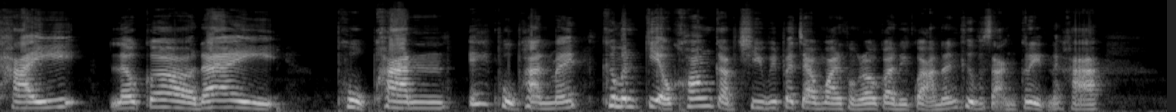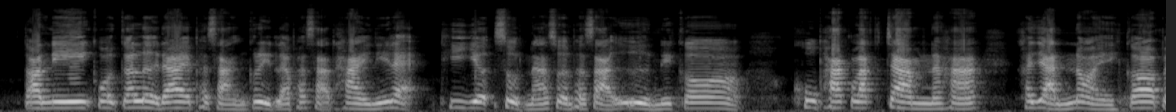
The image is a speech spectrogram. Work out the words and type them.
ใช้แล้วก็ได้ผูกพัน เอ๊ะ ผูกพันไหม คือมันเกี่ยวข้องกับชีวิตประจำวันของเราก่อนดีกว่า นั่นคือภาษาอังกฤษนะคะ ตอนนี้ก็เลยได้ภาษาอังกฤษและภาษาไทยนี่แหละ ที่เยอะสุดนะ ส่วนภาษาอื่นนี่ก็ครูพักรักจำนะคะ ขยันหน่อยก็ไป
